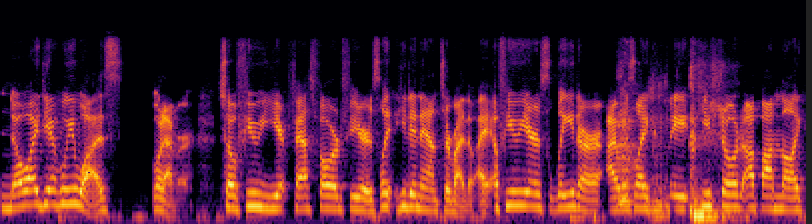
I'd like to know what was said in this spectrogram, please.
No idea who he was. Whatever. So a few years, fast forward a few years late, he didn't answer. By the way, a few years later, I was like, they, he showed up on the like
